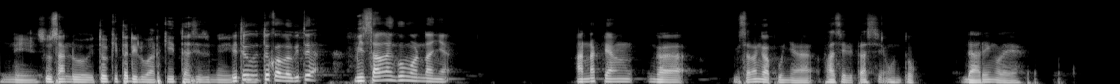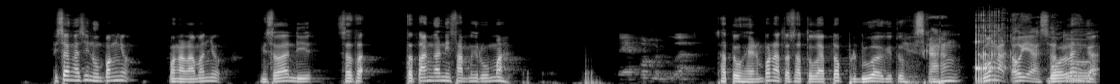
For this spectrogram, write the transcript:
Nih, Susandu itu kita di luar kita sih sebenarnya. itu itu kalau gitu ya misalnya gue mau tanya anak yang nggak misalnya nggak punya fasilitas untuk daring lah ya bisa nggak sih numpang yuk pengalaman yuk misalnya di tetangga nih samping rumah satu handphone atau satu laptop berdua gitu. Ya, sekarang gua nggak tahu ya satu, Boleh nggak?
